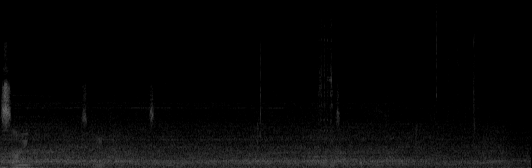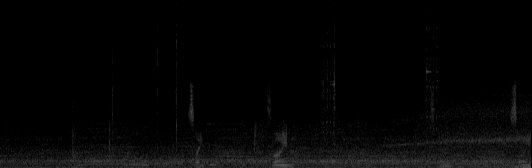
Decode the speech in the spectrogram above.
Sign. Sign. Sign. Sign. Sign. Sign. Sign.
